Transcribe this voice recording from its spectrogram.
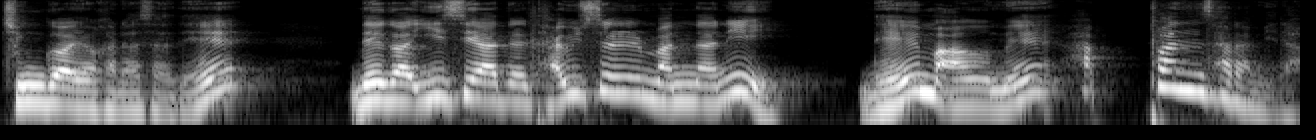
증거하여 가라사대 내가 이세 아들 다윗을 만나니 내 마음에 합한 사람이라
